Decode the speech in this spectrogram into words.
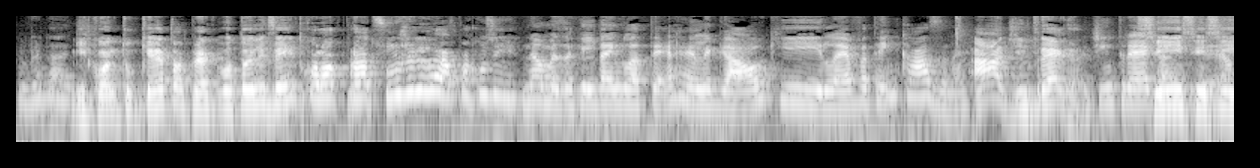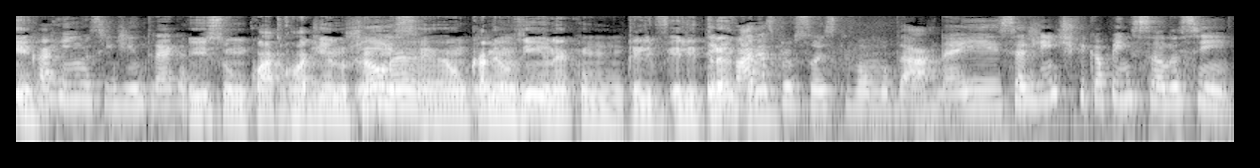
é verdade. E quando tu quer, tu aperta o botão, ele vem, tu coloca o prato sujo, ele leva pra cozinha. Não, mas aquele da Inglaterra é legal que leva até em casa, né? Ah, de entrega? De entrega. Sim, sim, É sim. um carrinho assim de entrega. Isso, um quatro rodinhas no chão, Isso. né? É um caminhãozinho, né? Com, que ele, ele Tem tranca. várias né? profissões que vão mudar, né? E se a gente fica pensando assim,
